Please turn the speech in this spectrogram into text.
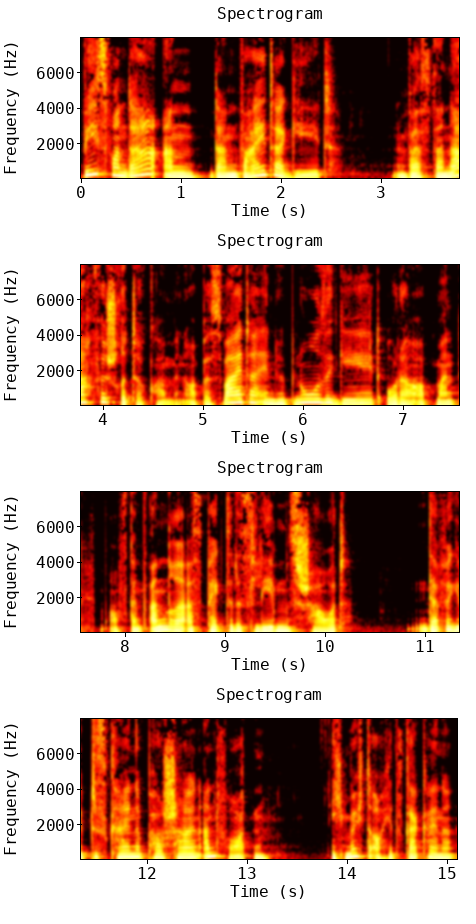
Wie es von da an dann weitergeht, was danach für Schritte kommen, ob es weiter in Hypnose geht oder ob man auf ganz andere Aspekte des Lebens schaut. Dafür gibt es keine pauschalen Antworten. Ich möchte auch jetzt gar keine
